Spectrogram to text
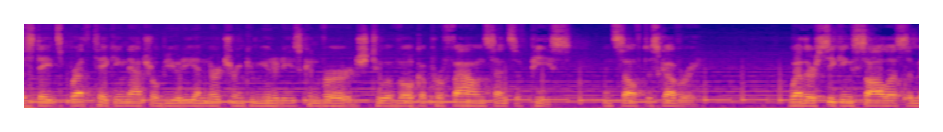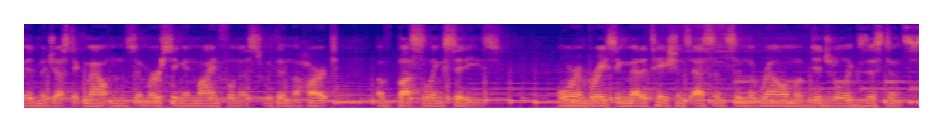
The state's breathtaking natural beauty and nurturing communities converge to evoke a profound sense of peace and self discovery. Whether seeking solace amid majestic mountains, immersing in mindfulness within the heart of bustling cities, or embracing meditation's essence in the realm of digital existence,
